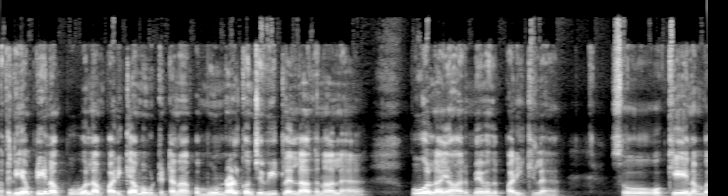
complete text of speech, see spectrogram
அதுலேயும் அப்படியே நான் பூவெல்லாம் பறிக்காமல் விட்டுட்டேன். நான் இப்போ மூணு நாள் கொஞ்சம் வீட்டில் இல்லாதனால பூவெல்லாம் யாருமே வந்து பறிக்கலை. ஸோ ஓகே நம்ம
